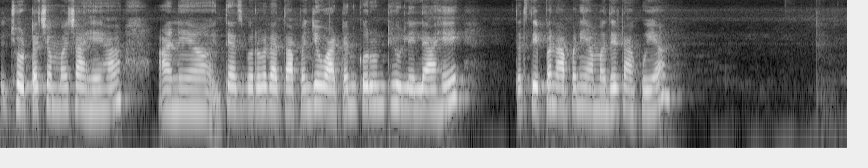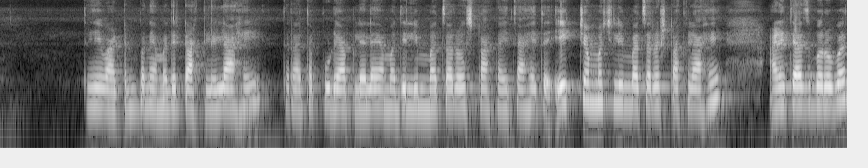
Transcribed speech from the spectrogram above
तर छोटा चम्मच आहे हा. आणि त्याचबरोबर आता आपण जे वाटण करून ठेवलेलं आहे तर ते पण आपण यामध्ये टाकूया. तर हे वाटण पण यामध्ये टाकलेलं आहे. तर आता पुढे आपल्याला यामध्ये लिंबाचा रस टाकायचा आहे. तर एक चम्मच लिंबाचा रस टाकला आहे. आणि त्याचबरोबर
